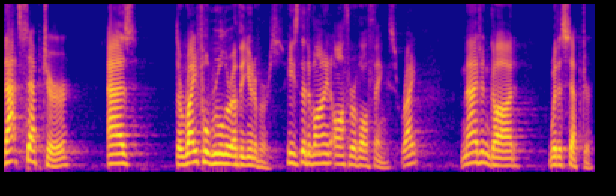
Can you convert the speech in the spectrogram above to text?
that scepter as the rightful ruler of the universe. He's the divine author of all things, right? Imagine God with a scepter.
